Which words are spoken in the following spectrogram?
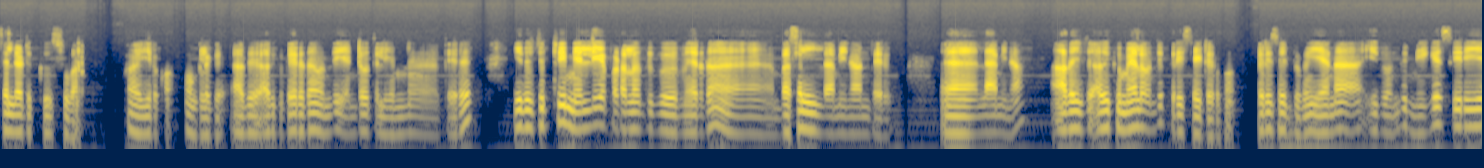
செல்லடுக்கு சுவர் இருக்கும் உங்களுக்கு. அது அதுக்கு பேர் தான் வந்து எண்டோத்திலியம்னு பேர். இதை சுற்றி மெல்லிய படலத்துக்கு பேர் தான் பசல் லேமினான்னு பேர். லேமினா. அதை அதுக்கு மேலே வந்து பெரிசைட் இருக்கும். பெரிசைட் இருக்கும். ஏன்னா இது வந்து மிக சிறிய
